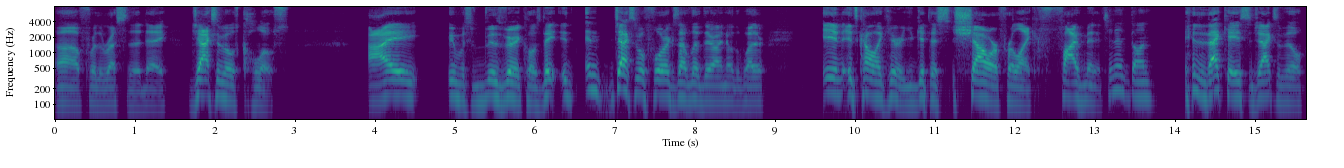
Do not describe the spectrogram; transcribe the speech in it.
uh, for the rest of the day. Jacksonville was close. I it was it was very close. They it, in Jacksonville, Florida, because I've lived there, I know the weather. And it's kind of like here, you get this shower for like five minutes and then done in that case, Jacksonville,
